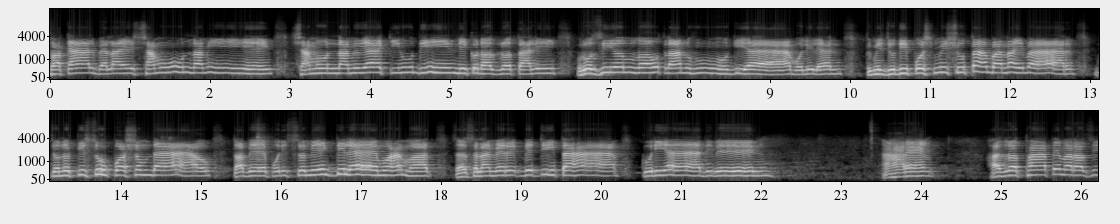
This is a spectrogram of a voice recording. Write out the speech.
সকাল বেলায় সামুন নামি সামুন নামি এক ইহুদির নিকট হজরত আলী রজিয়ানহু গিয়া বলিলেন, তুমি যদি পশ্মি সুতা বানাইবার জন্য কিছু পশম দাও, তবে পরিশ্রমিক দিলে মোহাম্মদ সাল্লামের বেটি তাহা করিয়া দিবেন। আহারে হজরত ফাতেমা রাজি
